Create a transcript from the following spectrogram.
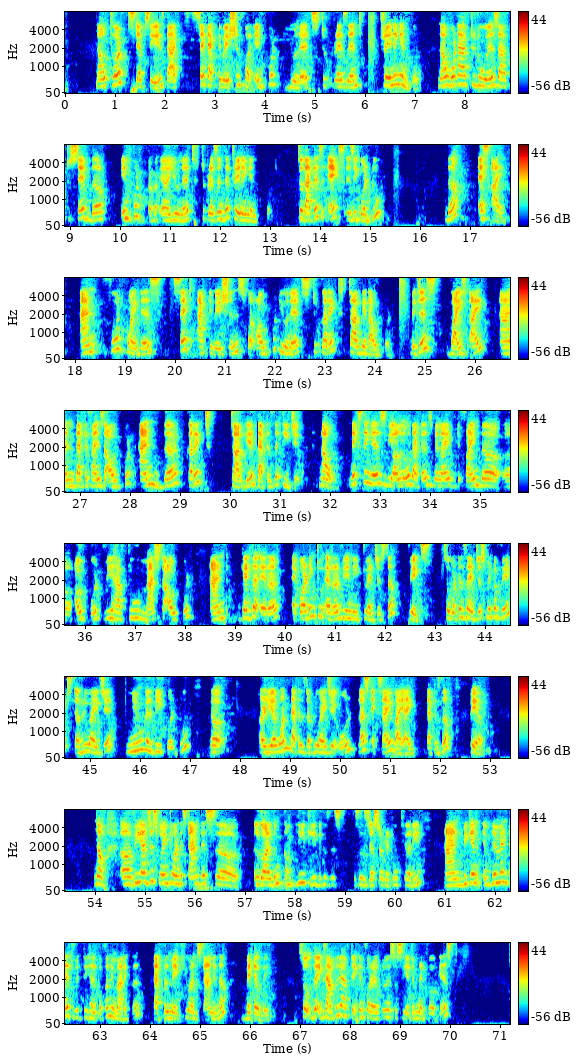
Now third step says that set activation for input units to present training input. Now what I have to do is I have to set the input uh, unit to present the training input. So that is x is equal to the SI. And fourth point is set activations for output units to correct target output, which is yi and that defines the output and the correct target that is the TJ. Now, next thing is we all know that is when I define the uh, output, we have to match the output and get the error. According to error, we need to adjust the weights. So what is the adjustment of weights? Wij new will be equal to the earlier one that is Wij old plus Xi Yi that is the pair. Now, uh, we are just going to understand this uh, algorithm completely because this this is just a written theory and we can implement it with the help of a numerical that will make you understand in a better way. So the example I have taken for auto-associative network is,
